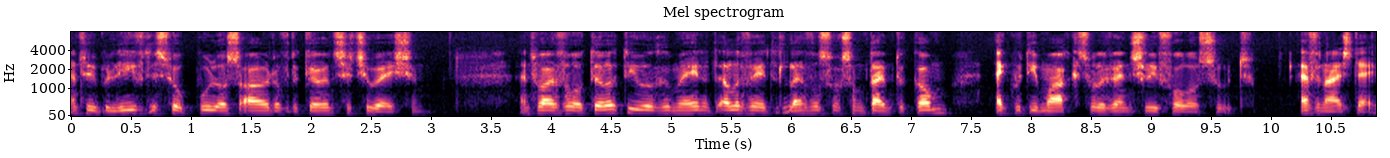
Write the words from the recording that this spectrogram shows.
and we believe this will pull us out of the current situation and while volatility will remain at elevated levels for some time to come, equity markets will eventually follow suit. Have a nice day.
